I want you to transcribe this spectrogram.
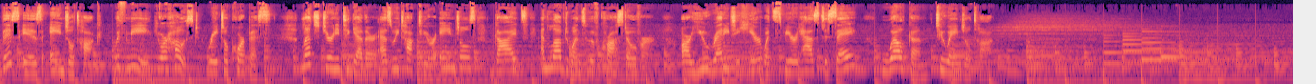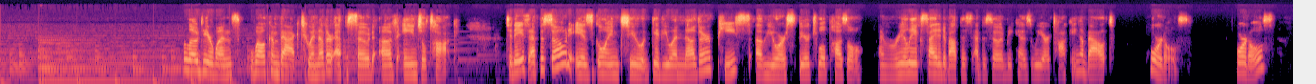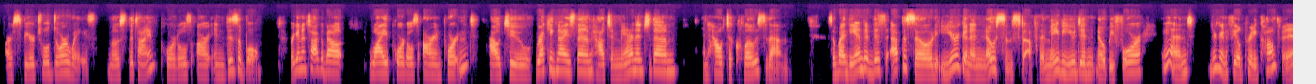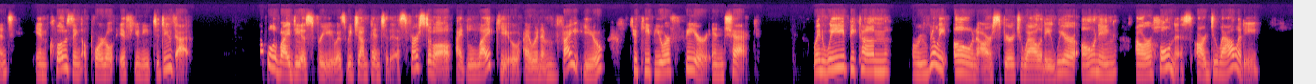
This is Angel Talk with me, your host, Rachel Corpus. Let's journey together as we talk to your angels, guides, and loved ones who have crossed over. Are you ready to hear what Spirit has to say? Welcome to Angel Talk. Hello, dear ones. Welcome back to another episode of Angel Talk. Today's episode is going to give you another piece of your spiritual puzzle. I'm really excited about this episode because we are talking about portals. Portals are spiritual doorways. Most of the time, portals are invisible. We're going to talk about why portals are important, how to recognize them, how to manage them, and how to close them. So, by the end of this episode, you're going to know some stuff that maybe you didn't know before, and you're going to feel pretty confident in closing a portal if you need to do that. A couple of ideas for you as we jump into this. First of all, I'd like you, I would invite you to keep your fear in check. When we become, or we really own our spirituality, we are owning our wholeness, our duality.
